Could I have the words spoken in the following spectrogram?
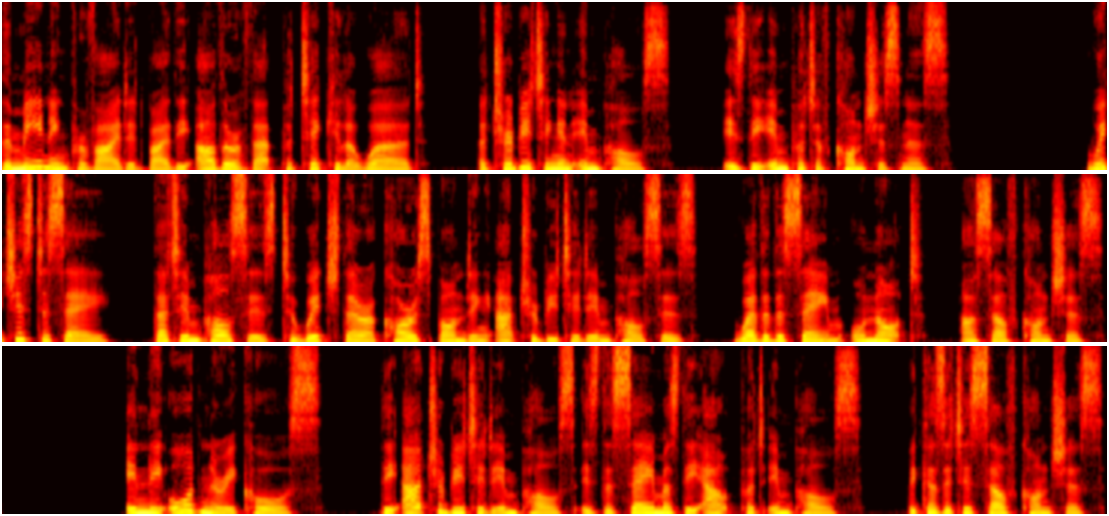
The meaning provided by the other of that particular word, attributing an impulse, is the input of consciousness. Which is to say, that impulses to which there are corresponding attributed impulses, whether the same or not, are self conscious. In the ordinary course, the attributed impulse is the same as the output impulse, because it is self conscious.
